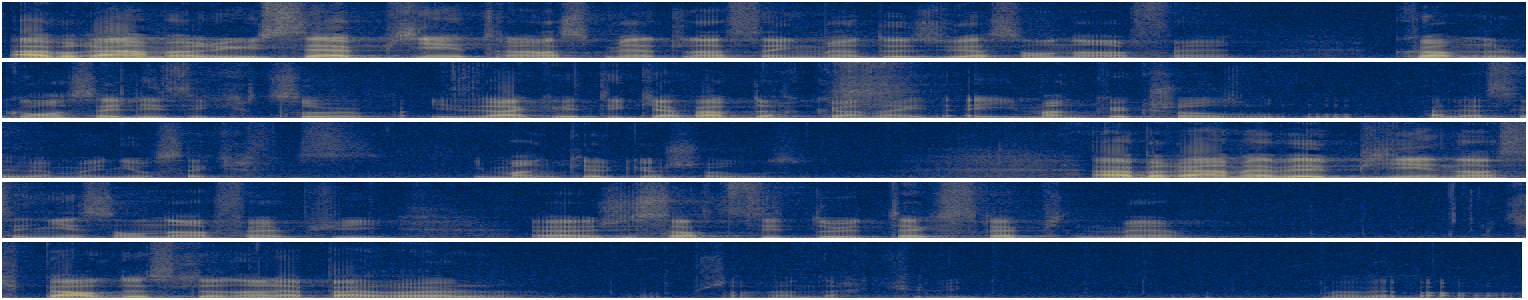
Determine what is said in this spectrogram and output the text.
Abraham a réussi à bien transmettre l'enseignement de Dieu à son enfant, comme nous le conseillent les Écritures. Isaac a été capable de reconnaître il manque quelque chose à la cérémonie, au sacrifice. Il manque quelque chose. Abraham avait bien enseigné son enfant, puis euh, j'ai sorti deux textes rapidement qui parlent de cela dans la parole. Je suis en train de reculer. Mauvais bord.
